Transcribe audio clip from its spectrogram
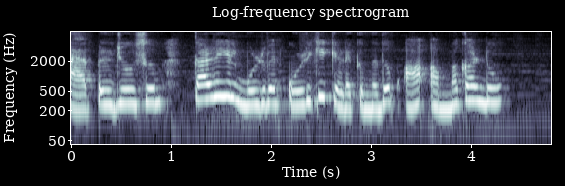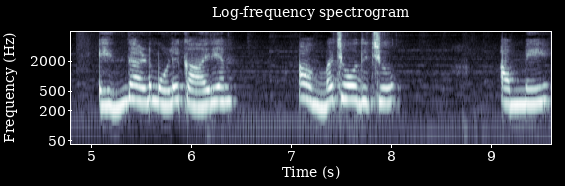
ആപ്പിൾ ജ്യൂസും തഴയിൽ മുഴുവൻ ഒഴുകിക്കിടക്കുന്നതും ആ അമ്മ കണ്ടു. എന്താണ് മോളെ കാര്യം? അമ്മ ചോദിച്ചു. അമ്മേ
